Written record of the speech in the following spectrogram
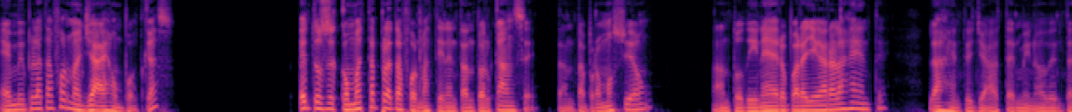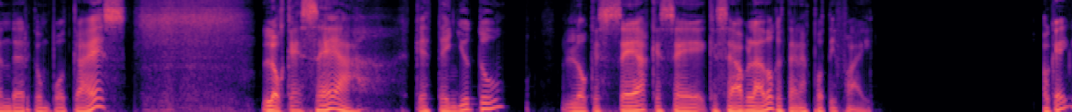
en mi plataforma ya es un podcast. Entonces, como estas plataformas tienen tanto alcance, tanta promoción, tanto dinero para llegar a la gente, la gente ya terminó de entender que un podcast es lo que sea que esté en YouTube, lo que sea que se, que se ha hablado que está en Spotify. ¿Ok? Eh,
